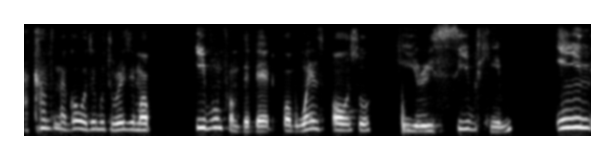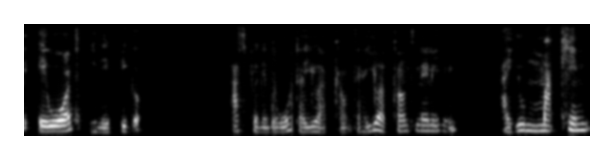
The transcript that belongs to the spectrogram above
Accounting that God was able to raise him up even from the dead, from whence also he received him in a what? In a figure. Ask your neighbor, what are you accounting? Are you accounting anything? Are you marking?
